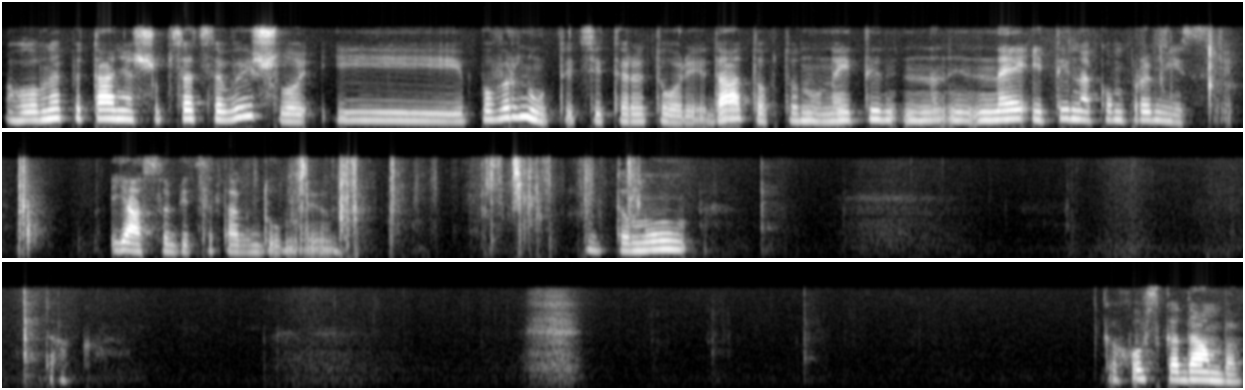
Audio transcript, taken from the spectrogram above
Головне питання, щоб все це вийшло і повернути ці території, да? тобто ну, не, йти, не йти на компроміси. Я собі це так думаю. І Тому так. Каховська дамба.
